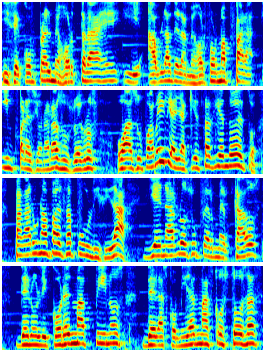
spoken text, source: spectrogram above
y se compra el mejor traje y habla de la mejor forma para impresionar a sus suegros o a su familia, y aquí está haciendo esto, pagar una falsa publicidad, llenar los supermercados de los licores más finos, de las comidas más costosas,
